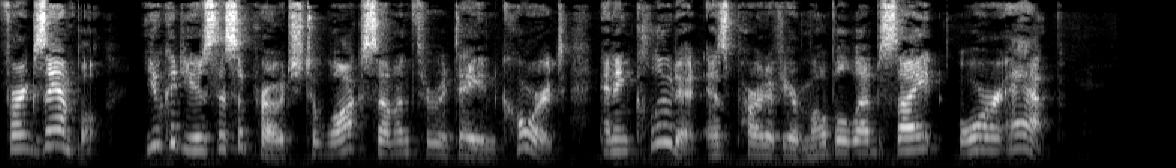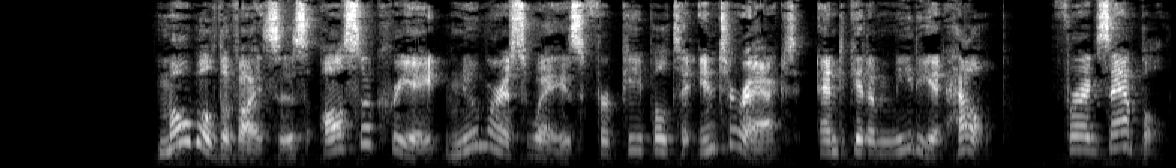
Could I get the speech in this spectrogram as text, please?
For example, you could use this approach to walk someone through a day in court and include it as part of your mobile website or app. Mobile devices also create numerous ways for people to interact and get immediate help. For example,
